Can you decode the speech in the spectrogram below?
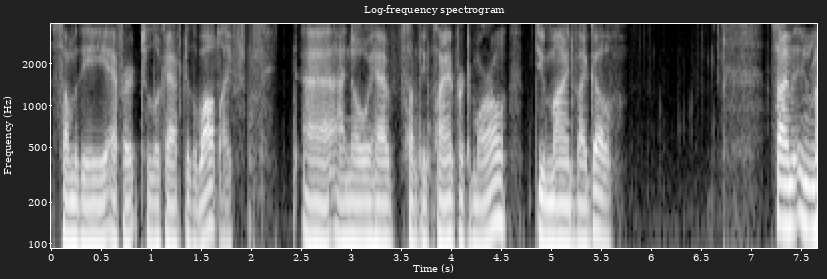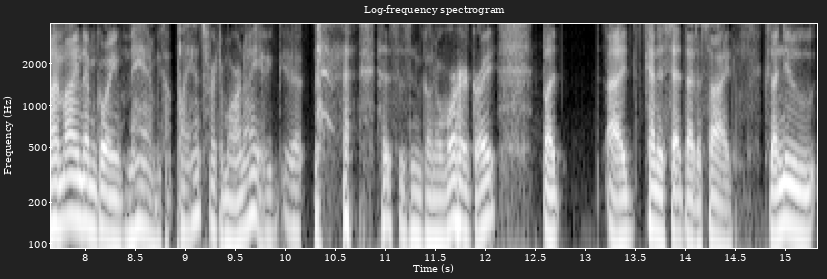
some of the effort to look after the wildlife. Uh, I know we have something planned for tomorrow. Do you mind if I go?" So I'm, in my mind, I'm going, "Man, we got plans for tomorrow night. this isn't going to work, right?" But I kind of set that aside because I knew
